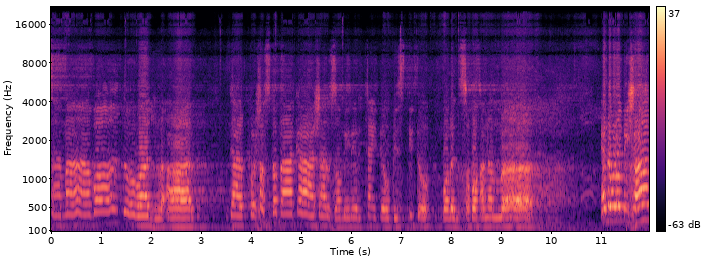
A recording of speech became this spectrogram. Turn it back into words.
সামাওয়াত যার প্রশস্ততা আকাশ আর জমিনের চাইতেও বিস্তৃত বলেন সুবহানাল্লাহ। এত বড় বিশাল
